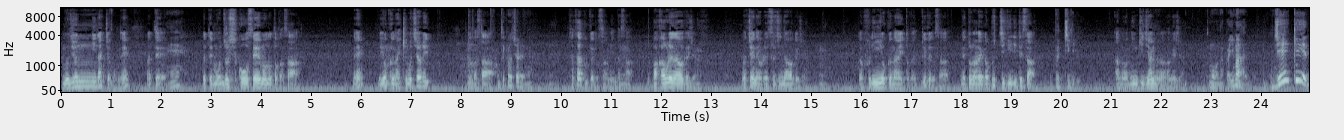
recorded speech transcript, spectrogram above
矛盾になっちゃうもんね。だってね。だってもう女子高生ものとかさね？でよくない気持ち悪いとかさ、本当に気持ち悪いよね。叩くけどさみんなさ、バカ売れなわけじゃん、うん。間違いない売れ筋なわけじゃん。だから不倫良くないとか言ってるけどさネトラレがぶっちぎりでさぶっちぎり。あの人気ジャンルなわけじゃん。もうなんか今 JK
